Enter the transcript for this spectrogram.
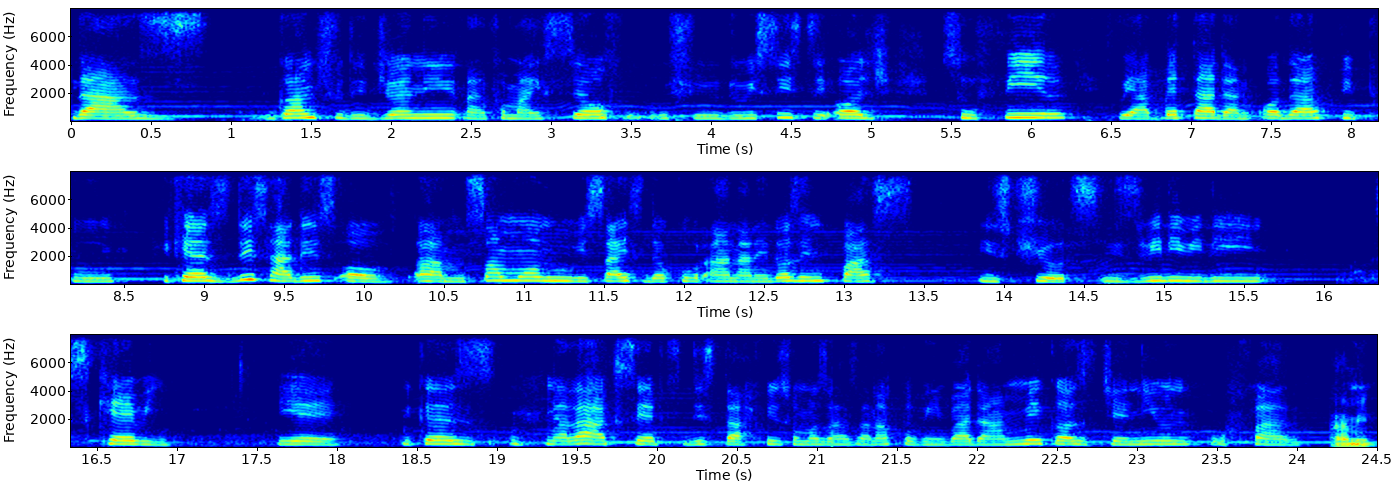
that has gone through the journey like for myself we should resist the urge to feel we are better than other people. Because this hadith of um, someone who recites the quran and it doesn't pass his truth is really really scary. Yeah, because may Allah accept this tahfiz from us as an act of ibadah and make us genuine ufal. I mean.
